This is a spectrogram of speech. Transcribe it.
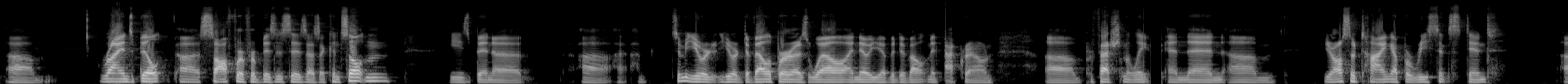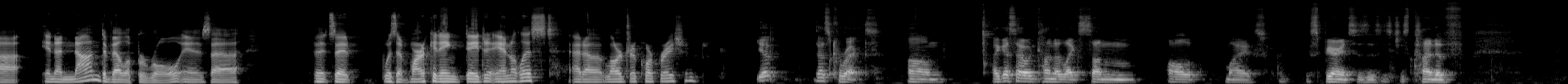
Um, Ryan's built uh, software for businesses as a consultant. He's been a uh, I'm assuming you're you're a developer as well. I know you have a development background uh, professionally, and then um, you're also tying up a recent stint uh, in a non-developer role as a it's a was it marketing data analyst at a larger corporation. Yep, that's correct. Um, I guess I would kind of like sum all my experiences is just kind of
